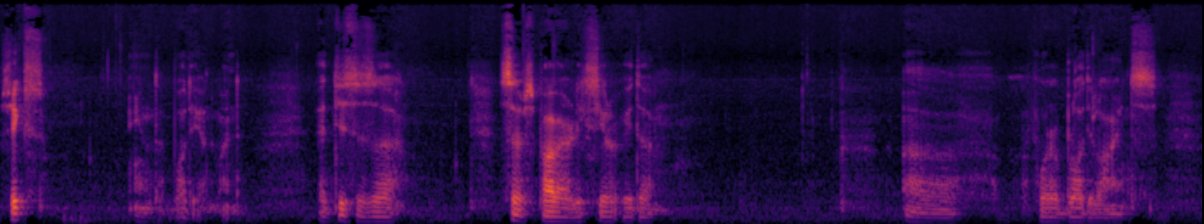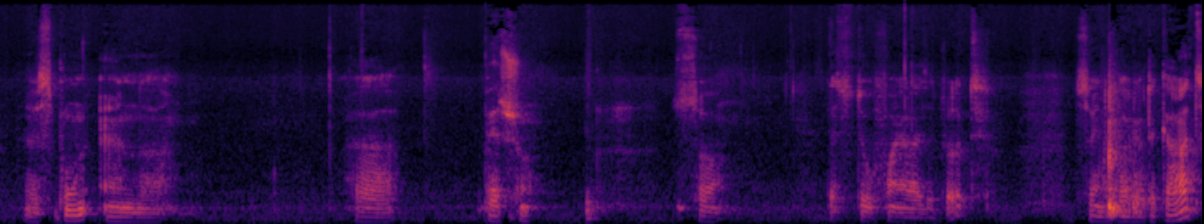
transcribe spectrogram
six in the body and mind. And this is a Serves power elixir with a uh, for bloody lines a spoon and uh, uh, so that's to finalize the product. So in the glory of the card,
